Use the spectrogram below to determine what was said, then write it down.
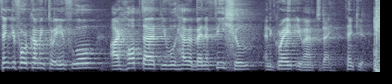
Thank you for coming to Inflow. I hope that you will have a beneficial and great event today. Thank you.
